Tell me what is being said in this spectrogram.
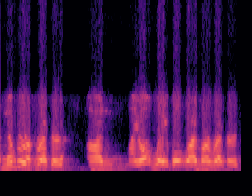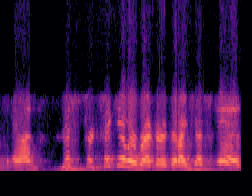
a number of records on my own label, Rymar Records, and this particular record that I just did,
